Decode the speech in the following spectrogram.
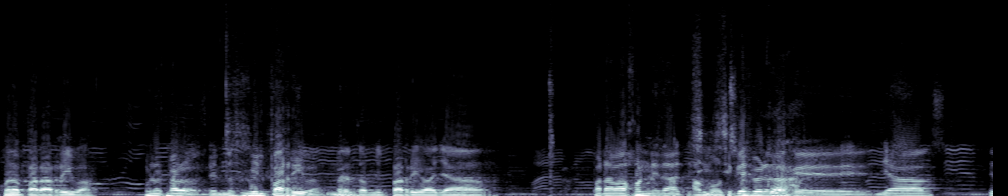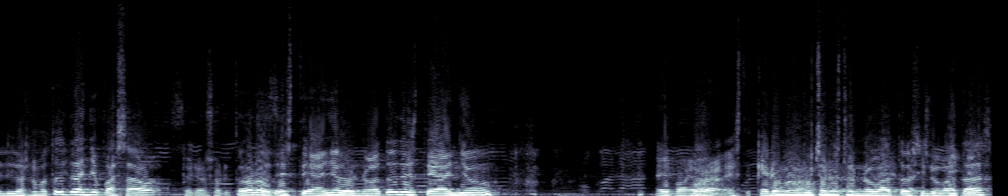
Bueno, para arriba. Bueno, claro, del 2000 para arriba. Del 2000 para arriba ya. Para abajo en edad. Sí, sí que es verdad claro. que ya los novatos del año pasado, pero sobre todo los de este año, los novatos de este año. Eh, bueno, bueno, este- queremos mucho a nuestros novatos y novatas.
